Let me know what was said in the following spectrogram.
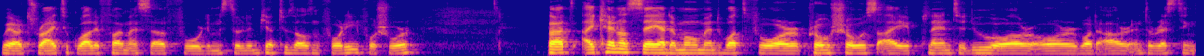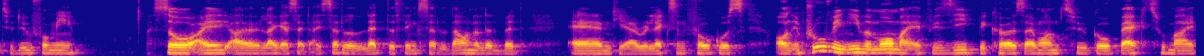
where I try to qualify myself for the Mr. Olympia 2014 for sure. But I cannot say at the moment what for pro shows I plan to do or, or what are interesting to do for me. So I, I like I said, I settle let the things settle down a little bit and yeah, relax and focus on improving even more my physique because I want to go back to my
